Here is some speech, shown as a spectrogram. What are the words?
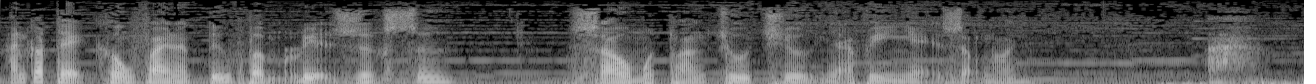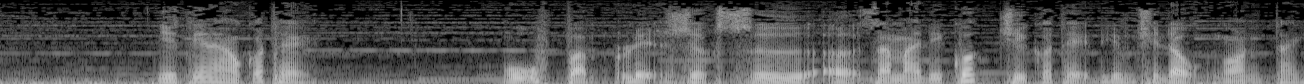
Hắn có thể không phải là tứ phẩm luyện dược sư. Sau một thoáng chủ trừ Nhã Phi nhẹ giọng nói. À, như thế nào có thể? Ngũ phẩm luyện dược sư ở Gia Mai Đế Quốc chỉ có thể đếm trên đầu ngón tay.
